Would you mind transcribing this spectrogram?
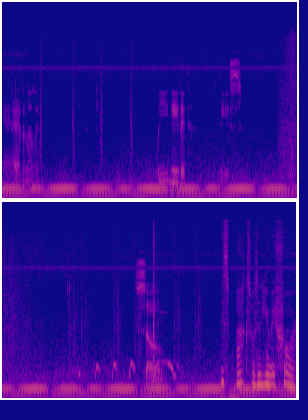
yeah, definitely. We needed this. So This box wasn't here before.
